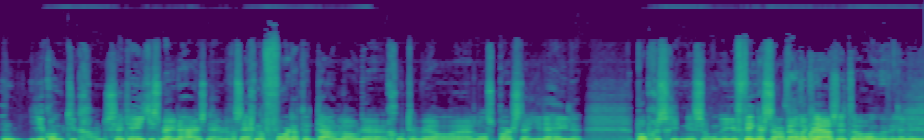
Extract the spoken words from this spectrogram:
En je kon natuurlijk gewoon cd'tjes mee naar huis nemen. Dat was echt nog voordat het downloaden goed en wel eh, losbarstte en je de hele popgeschiedenis onder je vingers zat. Welk Maar- jaar zitten we ongeveer nu?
